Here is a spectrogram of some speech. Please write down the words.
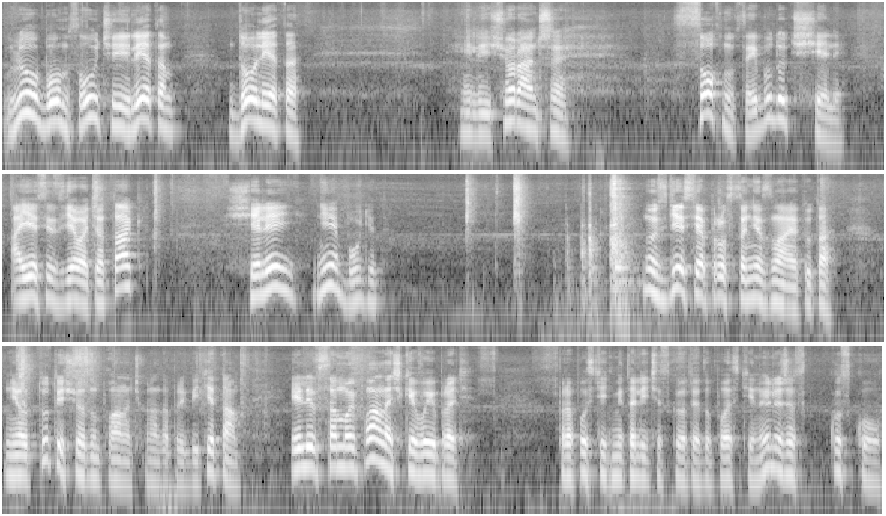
в любом случае летом, до лета или еще раньше сохнутся и будут щели. А если сделать вот так, щелей не будет. Ну, здесь я просто не знаю. Тут, а, мне вот тут еще одну планочку надо прибить и там. Или в самой планочке выбрать, пропустить металлическую вот эту пластину, или же с кусков.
